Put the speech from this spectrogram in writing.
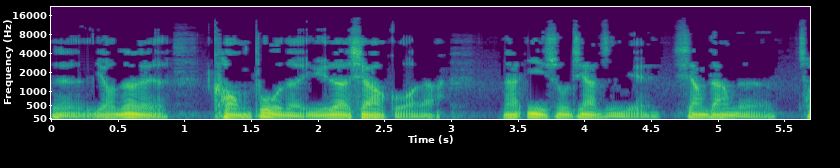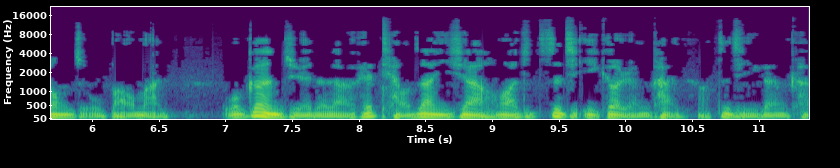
嗯，有那个恐怖的娱乐效果啦，那艺术价值也相当的充足饱满。我个人觉得啦，可以挑战一下的话，就自己一个人看啊，自己一个人看，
